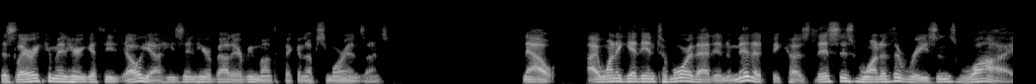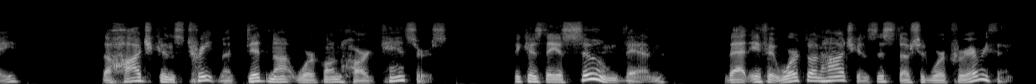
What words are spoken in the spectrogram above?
"Does Larry come in here and get these?" Oh yeah, he's in here about every month picking up some more enzymes. Now I want to get into more of that in a minute because this is one of the reasons why the Hodgkin's treatment did not work on hard cancers because they assumed then that if it worked on Hodgkin's, this stuff should work for everything.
